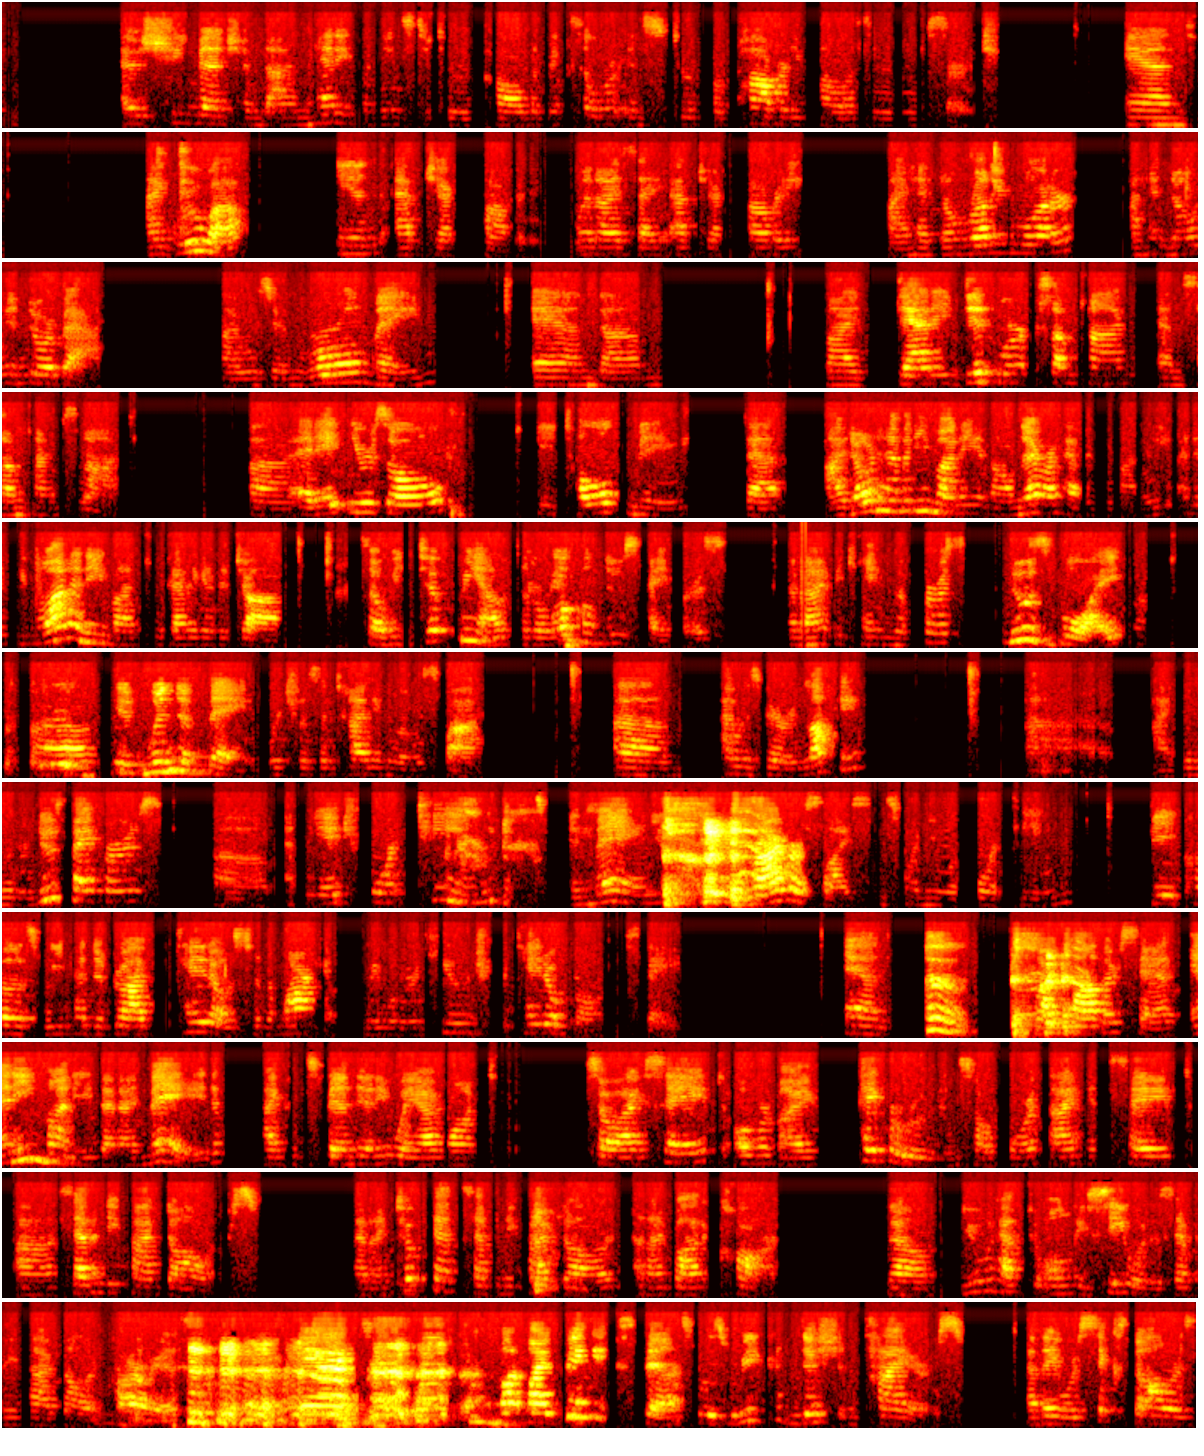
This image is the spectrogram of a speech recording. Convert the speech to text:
as she mentioned, I'm heading an institute called the McSilver Institute for Poverty Policy Research. And I grew up in abject poverty. When I say abject poverty, I had no running water, I had no indoor bath. I was in rural Maine, and um, my daddy did work sometimes and sometimes not. Uh, at eight years old, he told me that I don't have any money and I'll never have any money, and if you want any money, you've got to get a job. So he took me out to the local newspapers, and I became the first newsboy uh, in Windham, Maine, which was a tiny little spot. Um, I was very lucky. Uh, I delivered newspapers. Uh, at the age 14 in Maine, you could get a driver's license when you were 14 because we had to drive potatoes to the market. We were a huge potato growing state. And my father said any money that I made, I could spend any way I wanted. So I saved over my paper route and so forth, I had saved uh, $75. And I took that $75 and I bought a car. Now, you have to only see what a $75 car is. and, but my big expense was reconditioned tires. And they were $6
